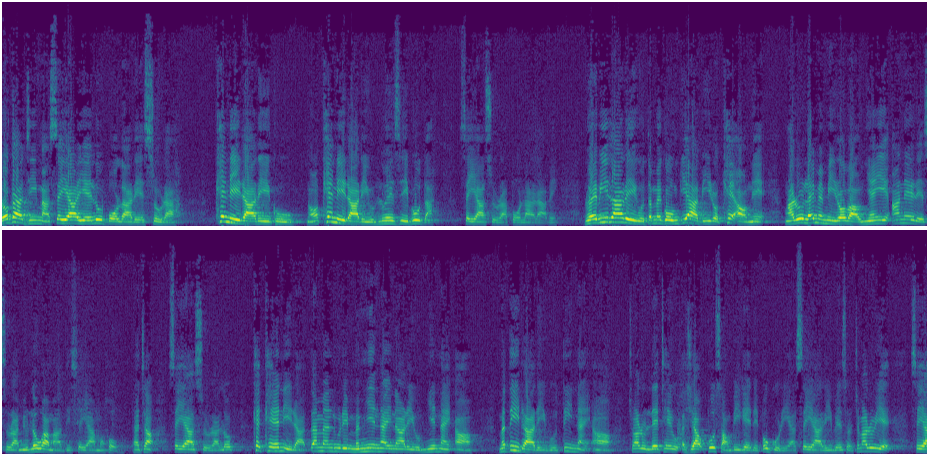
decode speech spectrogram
လောကကြီးမှာဆရာရယ်လို့ပေါ်လာတယ်ဆိုတာခက်နေတာတွေကိုနော်ခက်နေတာတွေကိုလွယ်စေဖို့သာဆရာဆိုတာပေါ်လာတာပဲလွယ်ပြီးသားတွေကိုတမကုံပြပြီးတော့ခက်အောင်နဲ့ငါတို့လိုက်မမီတော့ပါဘူးညံရည်အားနေတယ်ဆိုတာမျိုးလောက်ရမှာဒီဆရာမဟုတ်ဒါကြောင့်ဆရာဆိုတာလောခက်ခဲနေတာတာမန်လူတွေမမြင်နိုင်တာတွေကိုမြင်နိုင်အောင် မသိတာတွေကိုသိနိုင်အောင်ကျမတို့လက်ထဲကိုအရောက်ပို့ဆောင်ပေးခဲ့တဲ့ပုံကိုယ်တွေကဆရာတွေပဲဆိုတော့ကျမတို့ရဲ့ဆရာ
